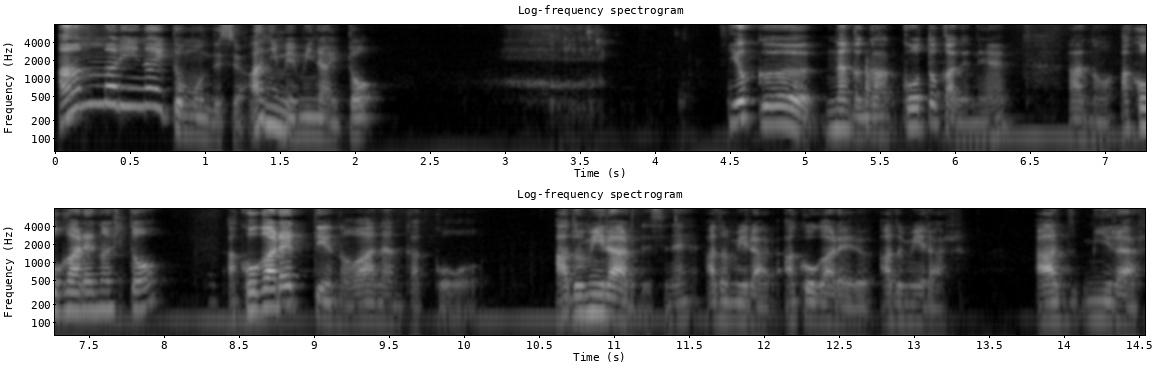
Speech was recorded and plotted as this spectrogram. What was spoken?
あんまりいないと思うんですよ。アニメ見ないと。よく、なんか学校とかでね、あの、憧れの人？憧れっていうのはなんかこう、アドミラールですね。アドミラール。憧れる。アドミラール。アドミラール。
